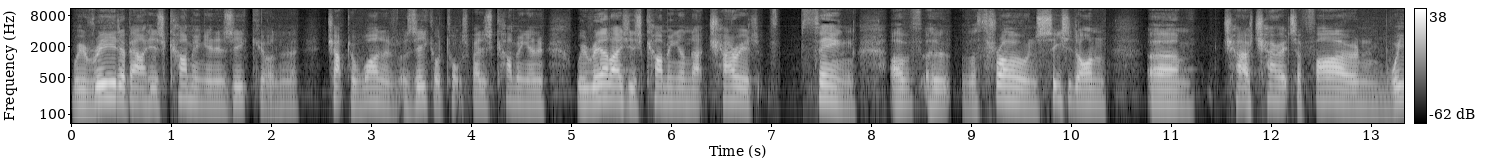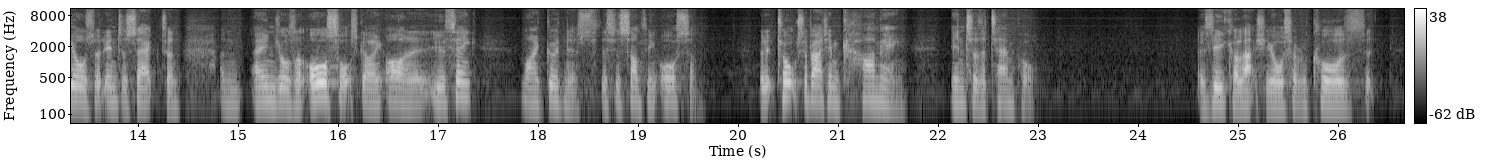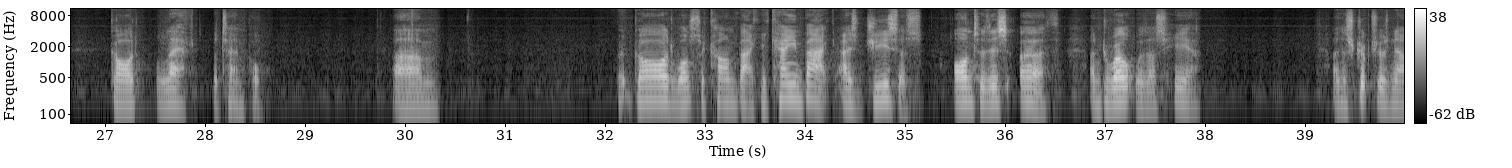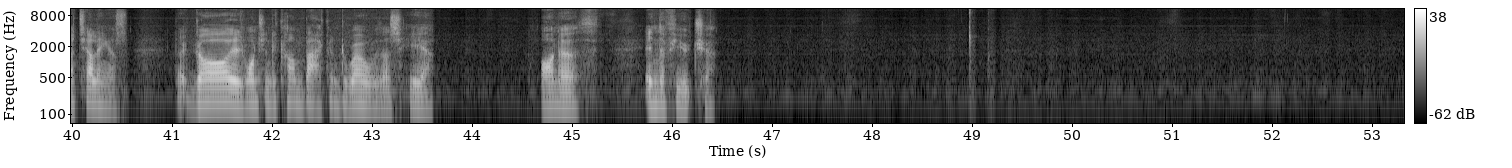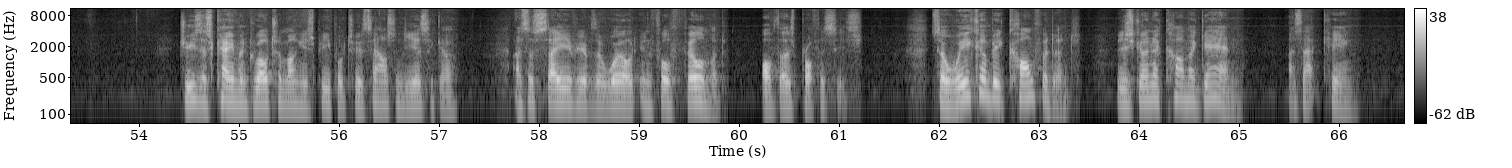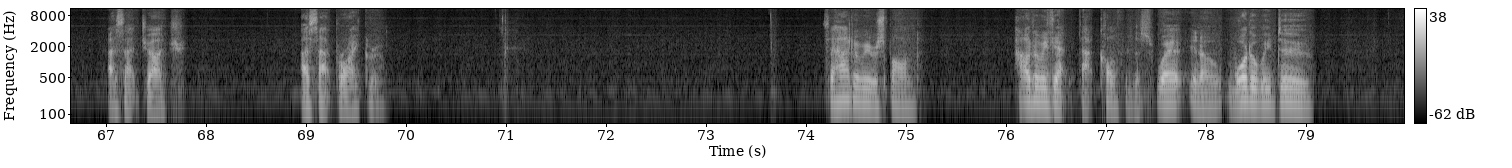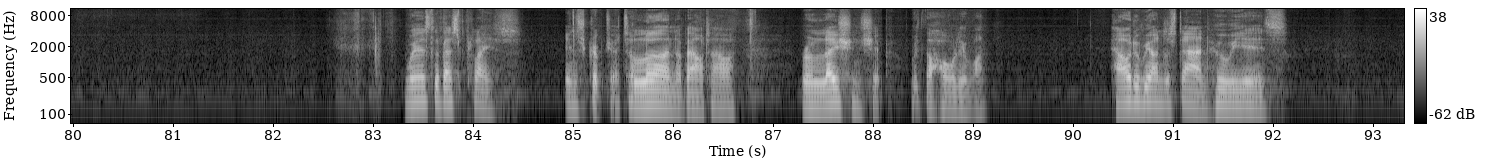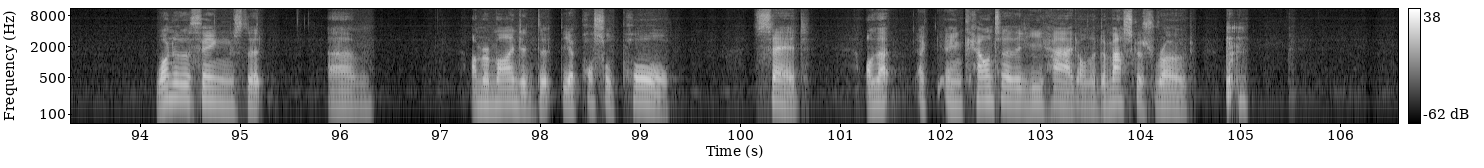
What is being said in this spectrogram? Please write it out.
we read about his coming in Ezekiel. In chapter 1 of Ezekiel talks about his coming, and we realize he's coming on that chariot thing of, uh, a throne seated on um, char- chariots of fire and wheels that intersect and, and angels and all sorts going on. And you think, my goodness, this is something awesome. But it talks about him coming into the temple. Ezekiel actually also records that God left the temple um, but God wants to come back. He came back as Jesus onto this earth and dwelt with us here. And the scripture is now telling us that God is wanting to come back and dwell with us here on earth in the future. Jesus came and dwelt among his people 2,000 years ago as a Savior of the world in fulfillment of those prophecies. So we can be confident that He's going to come again as that King, as that Judge, as that bridegroom. So, how do we respond? How do we get that confidence? Where, you know, what do we do? Where's the best place in Scripture to learn about our relationship with the Holy One? How do we understand who He is? One of the things that um, I'm reminded that the Apostle Paul said on that encounter that he had on the Damascus Road,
